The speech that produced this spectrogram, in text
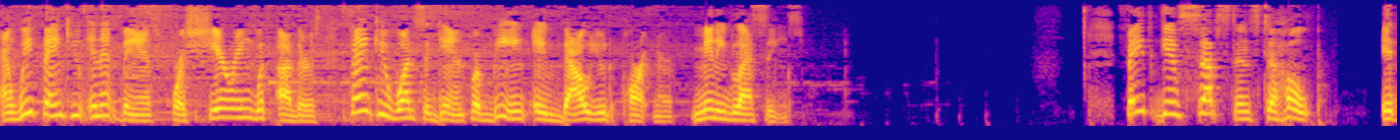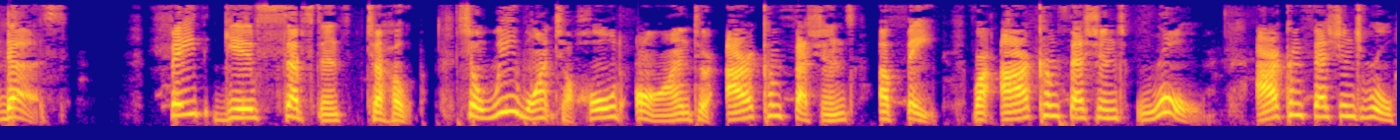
and we thank you in advance for sharing with others. Thank you once again for being a valued partner. Many blessings. Faith gives substance to hope. It does. Faith gives substance to hope. So we want to hold on to our confessions of faith for our confessions rule. Our confessions rule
